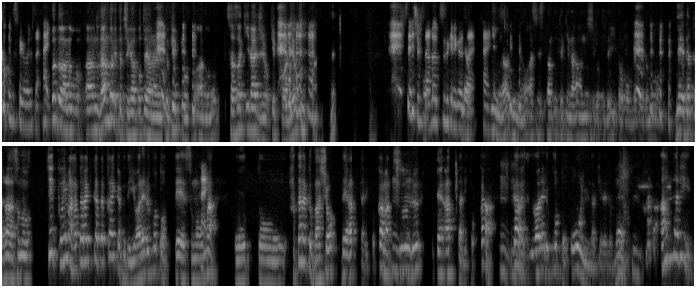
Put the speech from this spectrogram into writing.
ごめんなさい、ごめんなさい。はいち。ょっとあの、あの段取りと違うことやられると結構、あの、佐々木ラジオ結構あれよ、聞いたんですね。失礼しました。あの、続けてください。はいい。いのよ、いいのよ。アシスタント的なあの仕事でいいと思うんだけれども。で、だから、その、結構今、働き方改革で言われることって、その、はいまあ、えーっと、働く場所であったりとか、まあ、うんうんツールであったりとかうんうんが言われること多いんだけれども、うんなんかあんまり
